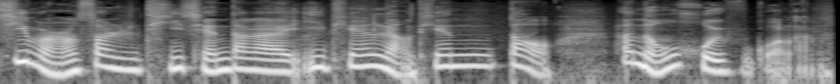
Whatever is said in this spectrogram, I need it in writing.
基本上算是提前大概一天两天到，他能恢复过来吗？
